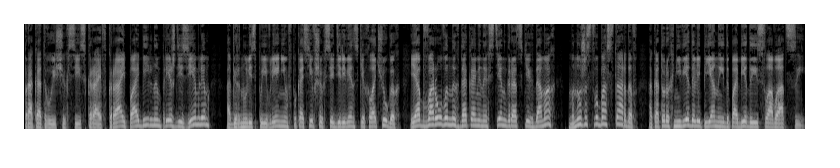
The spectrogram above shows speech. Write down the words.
прокатывающихся из края в край по обильным прежде землям, обернулись появлением в покосившихся деревенских лачугах и обворованных до каменных стен городских домах множество бастардов, о которых не ведали пьяные до победы и славы отцы.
